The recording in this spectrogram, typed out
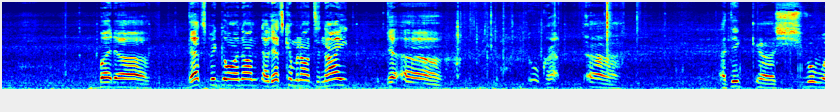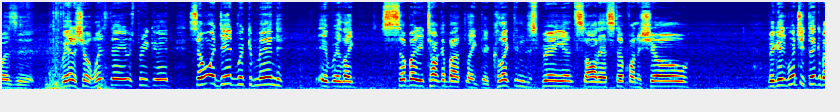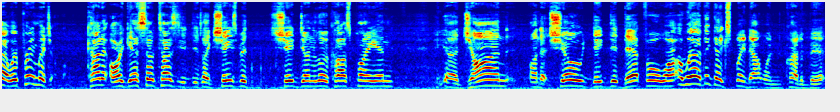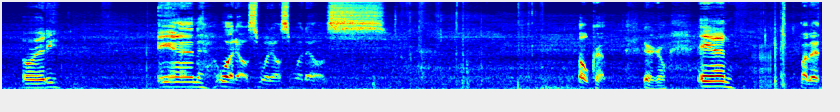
But uh, that's been going on. Uh, that's coming on tonight. The uh, oh crap. Uh, I think uh, what was it? We had a show Wednesday. It was pretty good. Someone did recommend it. Was like somebody talk about like the collecting experience, all that stuff on the show. Because what you think about, we're pretty much kind of our guests sometimes. You- you- Like Shane's been Shane done a little cosplaying. Uh, John on that show, they did that for a while. Oh well, I think they explained that one quite a bit already. And what else? What else? What else? Oh crap! There you go. And my bad.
